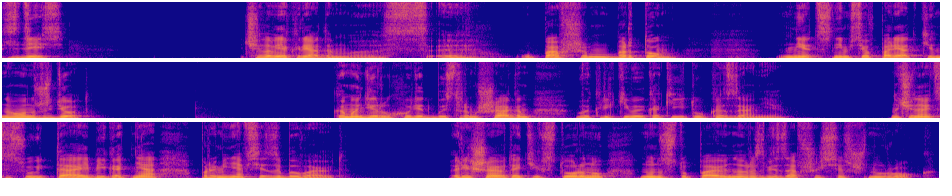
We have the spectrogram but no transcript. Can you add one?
«Здесь. Человек рядом э, с э, упавшим бортом. Нет, с ним все в порядке, но он ждет». Командир уходит быстрым шагом, выкрикивая какие-то указания. Начинается суета и беготня, про меня все забывают. Решаю отойти в сторону, но наступаю на развязавшийся шнурок.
